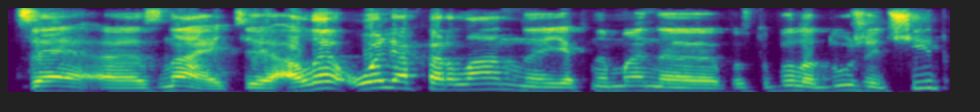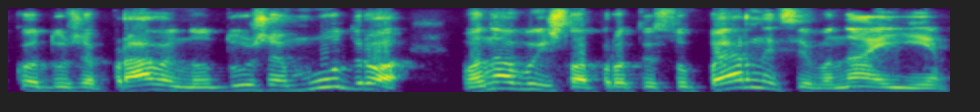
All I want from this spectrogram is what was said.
це е, знають. Але Оля Харлан, е, як на мене, поступила дуже чітко, дуже правильно, дуже мудро. Вона вийшла проти суперниці. Вона її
